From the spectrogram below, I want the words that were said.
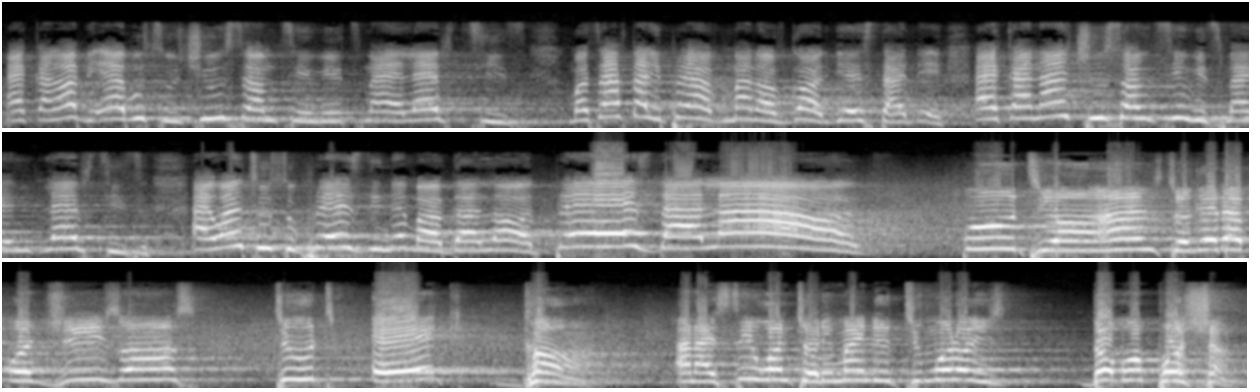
I cannot be able to chew something with my left teeth. But after the prayer of man of God yesterday, I cannot chew something with my left teeth. I want you to praise the name of the Lord. Praise the Lord. Put your hands together for Jesus. Toothache gone. And I still want to remind you tomorrow is double portion.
